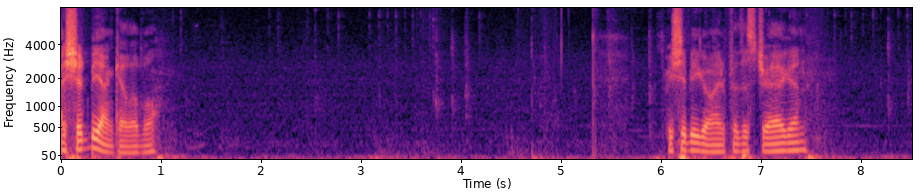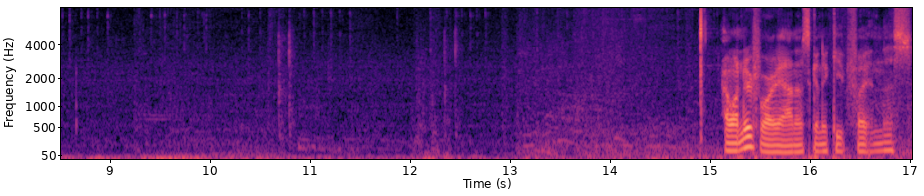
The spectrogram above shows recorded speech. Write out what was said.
I should be unkillable. We should be going for this dragon. I wonder if Orianna's gonna keep fighting this.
